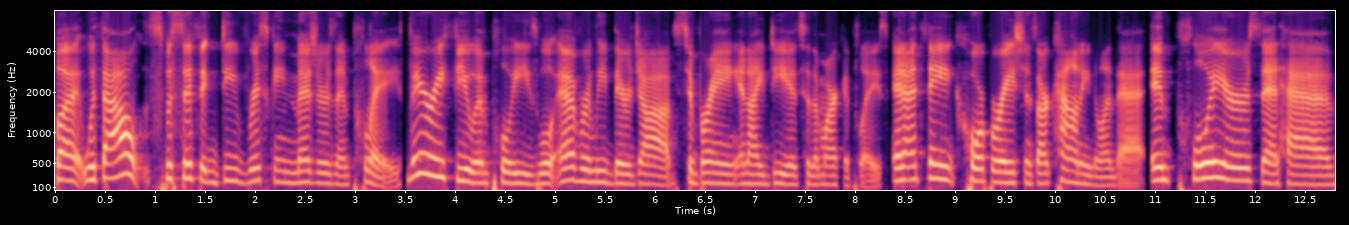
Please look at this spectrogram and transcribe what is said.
But without specific de risking measures in place, very few employees will ever leave their jobs to bring an idea to the marketplace. And I think corporations are counting on that. Employers that have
